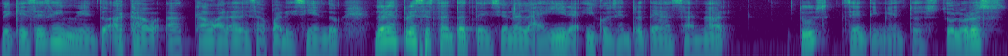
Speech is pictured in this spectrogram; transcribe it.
de que ese sentimiento acaba, acabará desapareciendo. No les prestes tanta atención a la ira y concéntrate en sanar tus sentimientos dolorosos.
